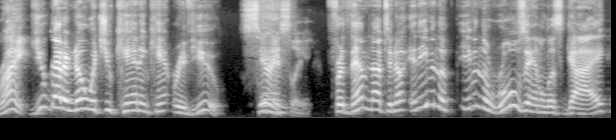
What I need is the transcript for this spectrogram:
Right. you've got to know what you can and can't review. Seriously. For them not to know, and even the even the rules analyst guy,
